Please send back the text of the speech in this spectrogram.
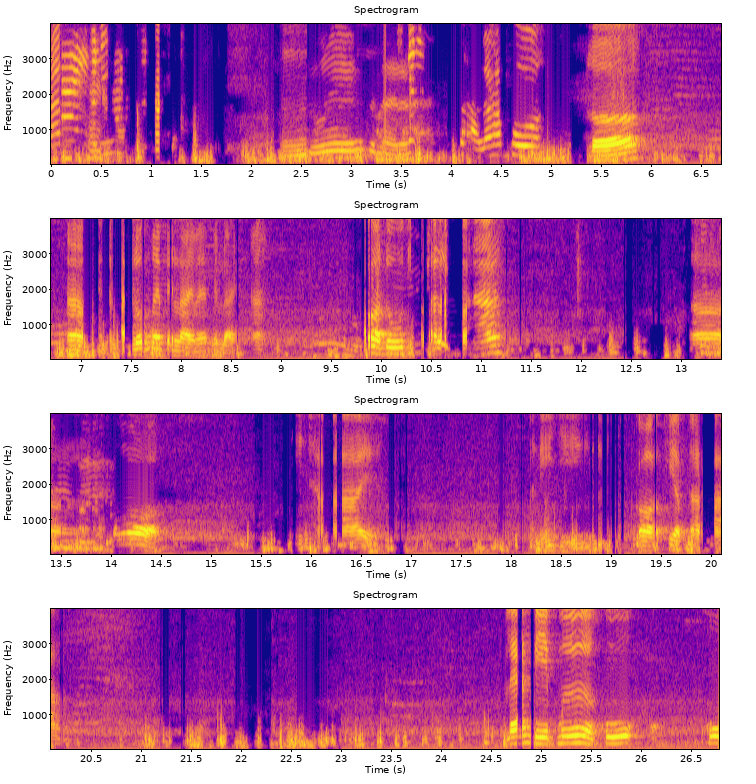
ครับอืมดูเลยเป็นไรนะ สาวแล้วครับครูเหรออ่าลูกไม่เป็นไรไม่เป็นไรอะก็ดูที่ตารางนะอ่าก็นี่ชาย อันนี้หญิงก็เทียบตาราง แรงบีบมือครูครู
